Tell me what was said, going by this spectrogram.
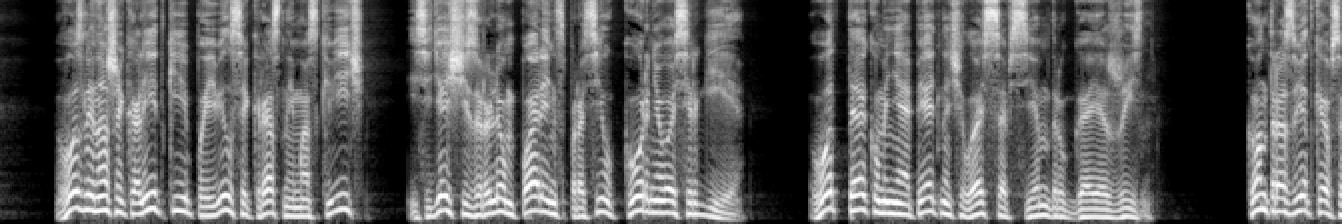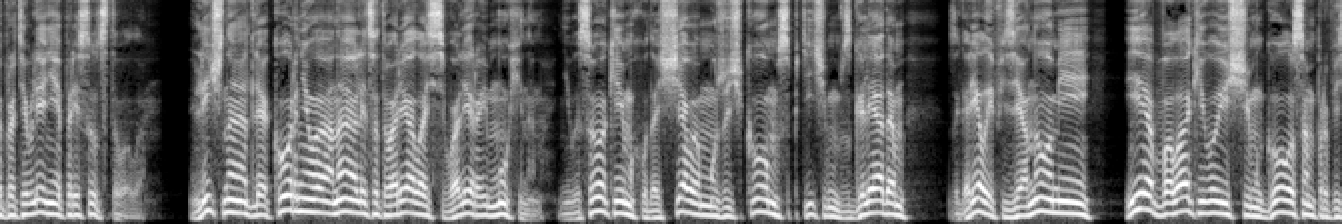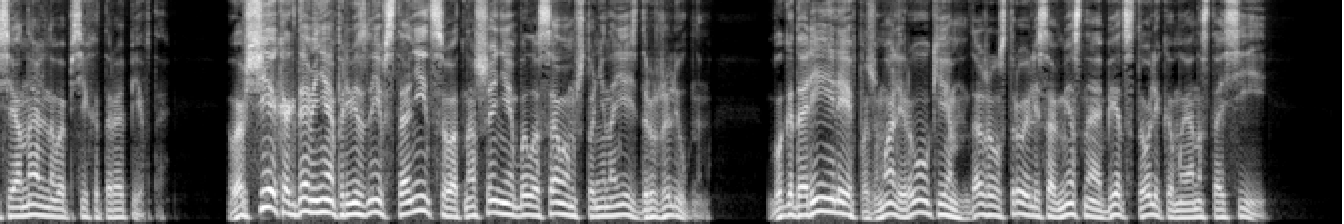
возле нашей калитки появился красный москвич, и сидящий за рулем парень спросил Корнева Сергея. Вот так у меня опять началась совсем другая жизнь. Контрразведка в сопротивлении присутствовала. Лично для Корнева она олицетворялась Валерой Мухиным, невысоким, худощавым мужичком с птичьим взглядом, загорелой физиономией и обволакивающим голосом профессионального психотерапевта. Вообще, когда меня привезли в станицу, отношение было самым что ни на есть дружелюбным. Благодарили, пожимали руки, даже устроили совместный обед с Толиком и Анастасией.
